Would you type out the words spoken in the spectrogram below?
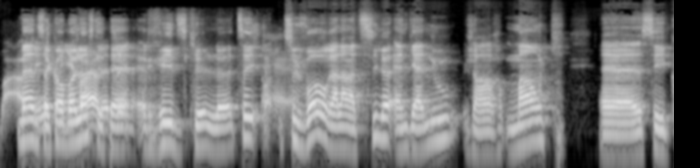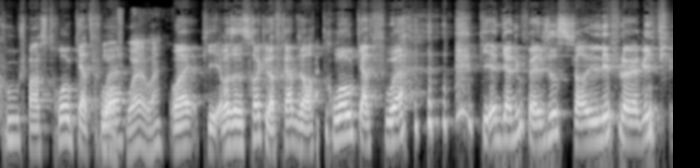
Bah, Man, ce combat-là, c'était ridicule, là. Tu sais, tu le vois au ralenti, là, Nganou, genre, manque euh, ses coups, je pense, trois ou quatre fois. Ouais, ouais. Ouais, puis Rosenstruck le frappe genre trois ou quatre fois. puis Edganou fait juste genre l'effleurer, puis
